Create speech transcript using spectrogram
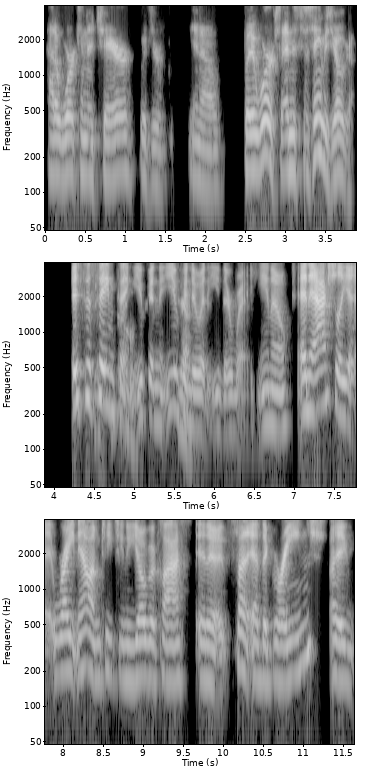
how to work in a chair with your, you know, but it works. And it's the same as yoga. It's the same thing. You can you can Yeah. do it either way, you know. And actually, uh, right now I'm teaching a yoga class at a at the Grange. I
